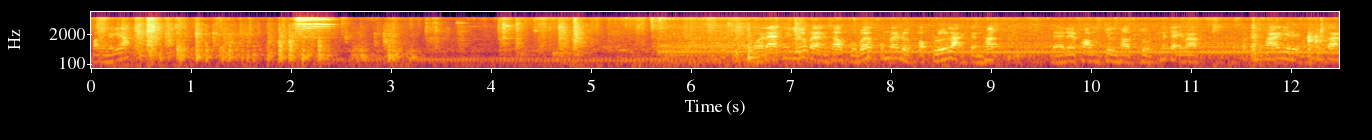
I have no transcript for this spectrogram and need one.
bằng lý áp ngoài ra phía dưới và đằng sau của bếp cũng đã được bọc lưới lại cẩn thận để đề phòng trường hợp chuột nó chạy vào. Và cắt phá dây điện của chúng ta.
